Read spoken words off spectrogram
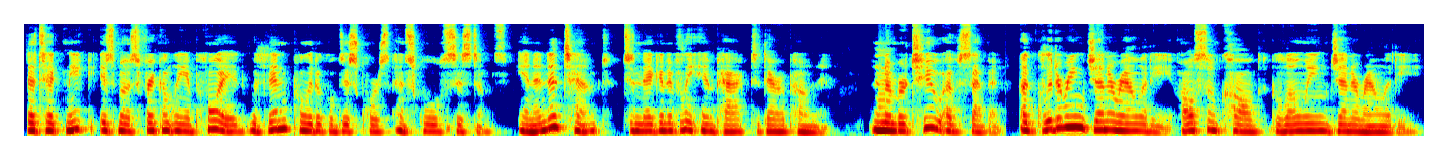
The technique is most frequently employed within political discourse and school systems in an attempt to negatively impact their opponent. Number two of seven, a glittering generality, also called glowing generality,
